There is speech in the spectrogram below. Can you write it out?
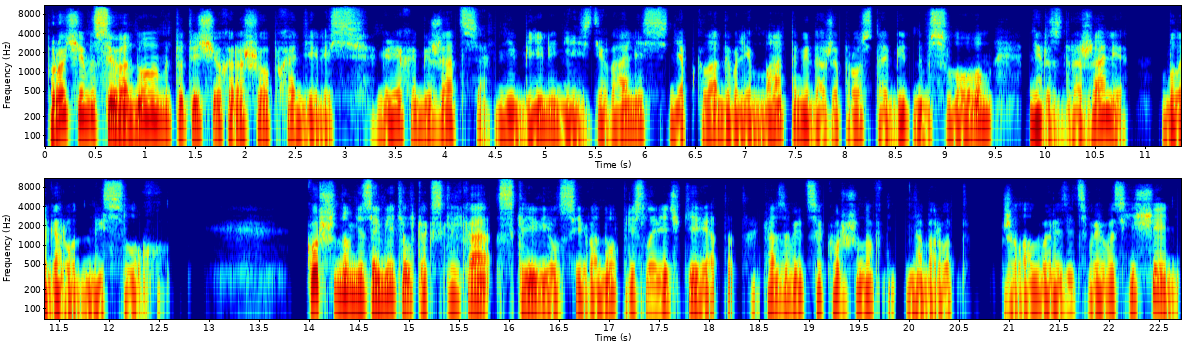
Впрочем, с Ивановым тут еще хорошо обходились. Грех обижаться. Не били, не издевались, не обкладывали матом и даже просто обидным словом не раздражали благородный слух. Коршунов не заметил, как слегка скривился Иванов при словечке «этот». Оказывается, Коршунов, наоборот, желал выразить свое восхищение.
